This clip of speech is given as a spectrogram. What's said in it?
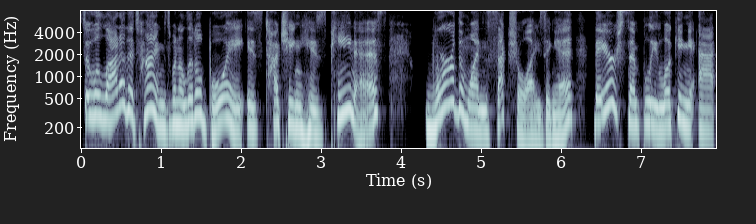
So a lot of the times when a little boy is touching his penis, we're the ones sexualizing it. They are simply looking at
